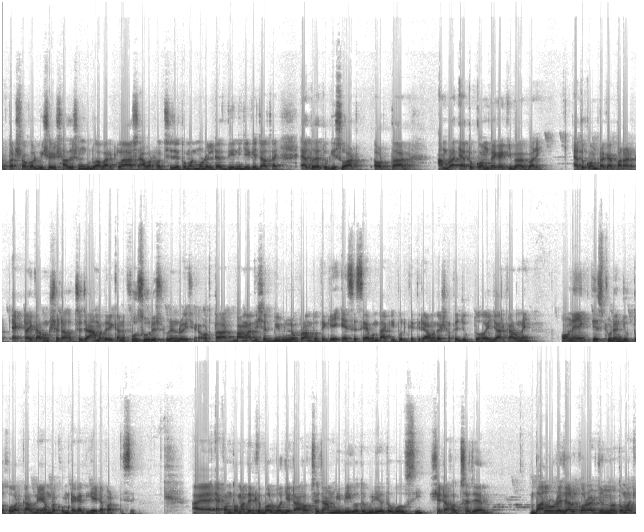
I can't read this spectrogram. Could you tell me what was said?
অর্থাৎ সকল বিষয়ের সাজেশনগুলো আবার ক্লাস আবার হচ্ছে যে তোমার মডেল দিয়ে নিজেকে যাচাই, এত এত কিছু। অর্থাৎ আমরা এত কম টাকায় কীভাবে পারি? এত কম টাকায় পারার একটাই কারণ সেটা হচ্ছে যে আমাদের এখানে প্রচুর স্টুডেন্ট রয়েছে। অর্থাৎ বাংলাদেশের বিভিন্ন প্রান্ত থেকে এসএসসি এবং দাখিল পরীক্ষার্থীরা আমাদের সাথে যুক্ত হয়, যার কারণে অনেক স্টুডেন্ট যুক্ত হওয়ার কারণে আমরা কম টাকা দিয়ে এটা পারতেছি। এখন তোমাদেরকে বলব যেটা হচ্ছে যে আমি বিগত ভিডিওতে বলছি, সেটা হচ্ছে যে ভালো রেজাল্ট করার জন্য তোমাকে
